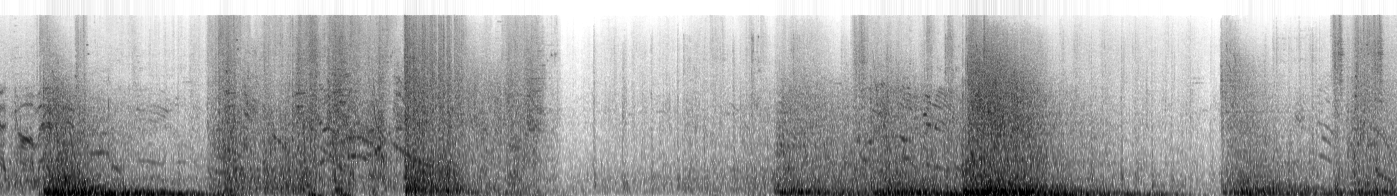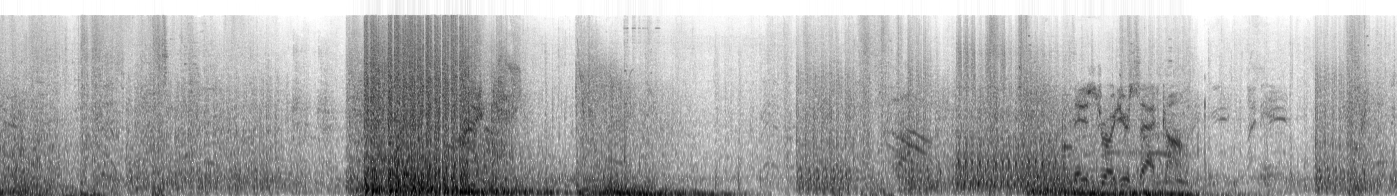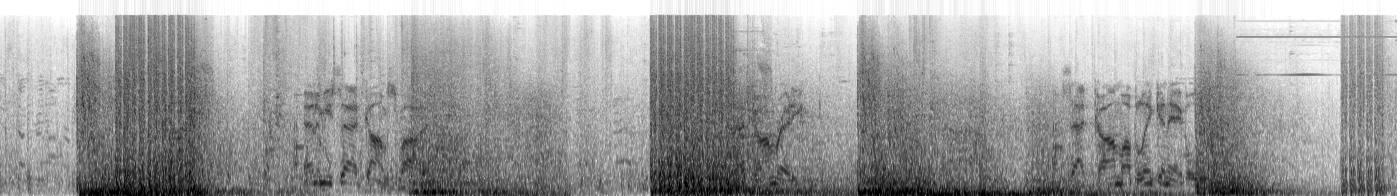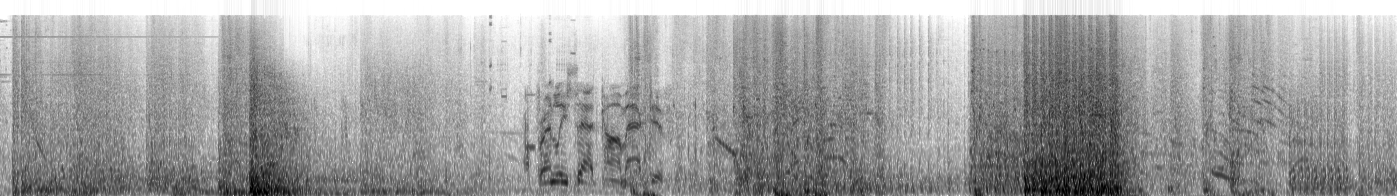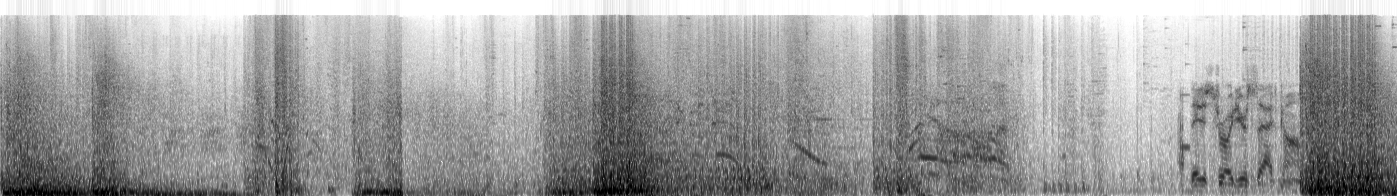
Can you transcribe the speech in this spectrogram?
SATCOM active. They destroyed your SATCOM. Enemy SATCOM spotted. SATCOM ready. SATCOM uplink enabled. Friendly SATCOM active. They destroyed your SATCOM.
